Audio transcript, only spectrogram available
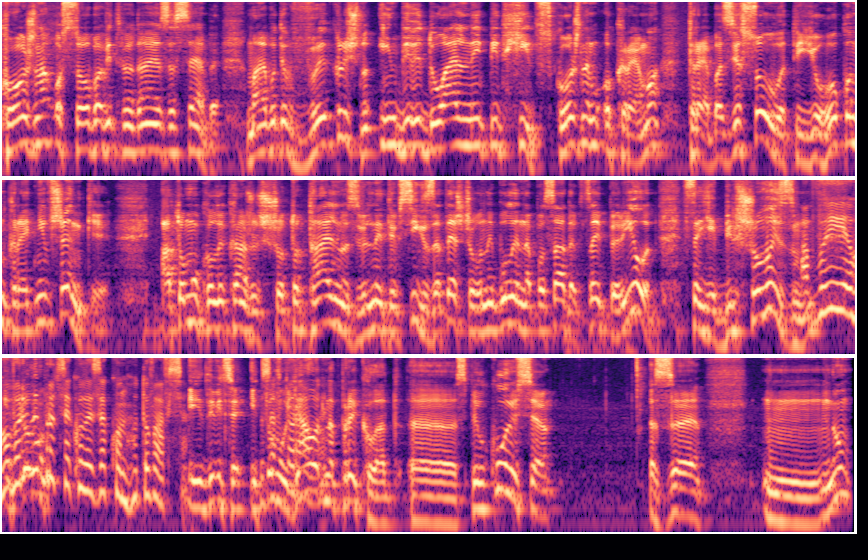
Кожна особа відповідає за себе. Має бути виключно індивідуальний підхід. З кожним окремо треба з'ясовувати його конкретні вчинки. А тому, коли кажуть, що тотально звільнити всіх за те, що вони були на посадах в цей період, це є більшовизм. А ви говорили тому- про це, коли закон готувався? і дивіться, і тому я, от, наприклад, е, спілкуюся з. Ну,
